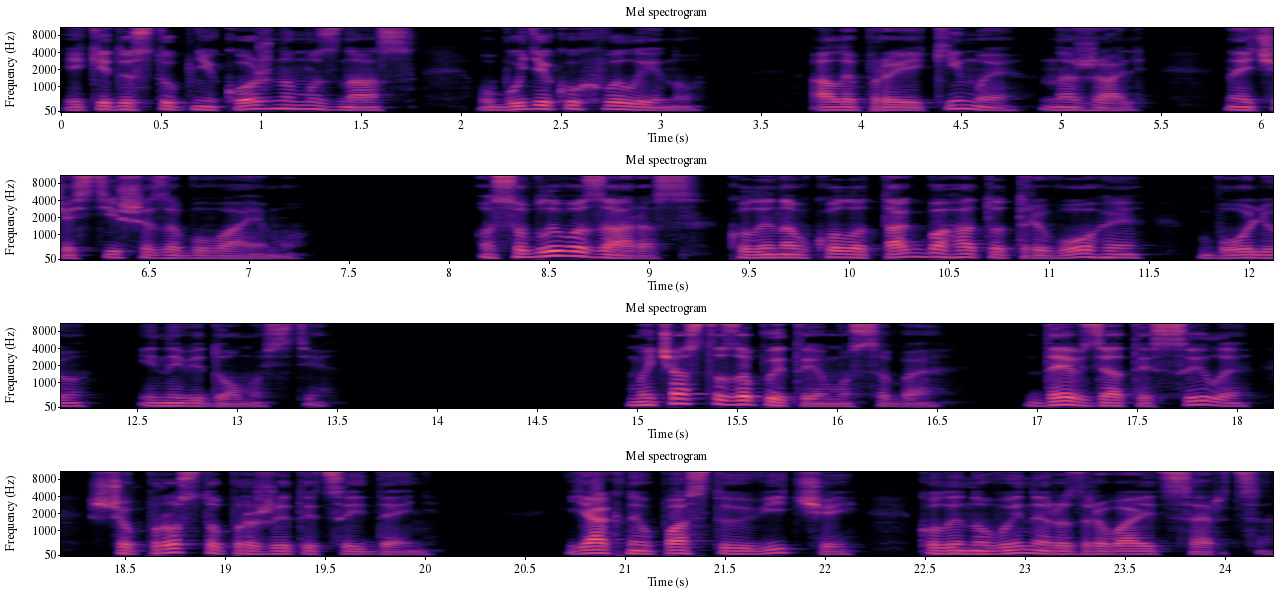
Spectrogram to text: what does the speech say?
які доступні кожному з нас у будь-яку хвилину, але про які ми, на жаль, найчастіше забуваємо. Особливо зараз, коли навколо так багато тривоги, болю і невідомості. Ми часто запитуємо себе, де взяти сили, щоб просто прожити цей день, як не впасти у відчай, коли новини розривають серце.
